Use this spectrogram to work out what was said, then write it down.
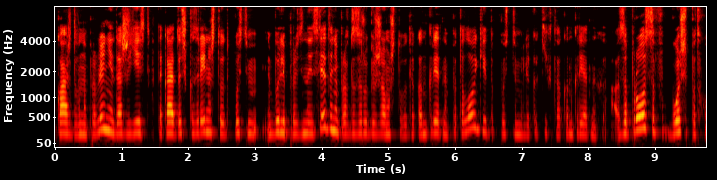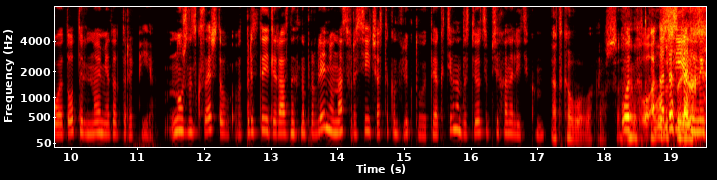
У каждого направления даже есть такая точка зрения, что, допустим, были проведены исследования, правда, за рубежом, что для конкретной патологии, допустим, или каких-то конкретных а, запросов больше подходит тот или иной метод терапии. Нужно сказать, что представители разных направлений у нас в России часто конфликтуют и активно достается психоаналитикам. От кого вопрос? От- От от От остальных.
